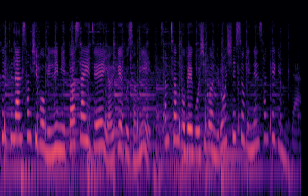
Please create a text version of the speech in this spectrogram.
튼튼한 35mm 사이즈의 10개 구성이 3,950원으로 실속 있는 선택입니다.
